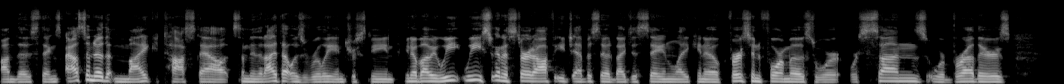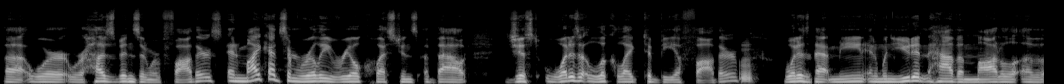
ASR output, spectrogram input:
on those things. I also know that Mike tossed out something that I thought was really interesting. You know, Bobby, we we going to start off each episode by by just saying like you know first and foremost we're we're sons we're brothers uh, we're we're husbands and we're fathers. And mike had some really real questions about just what does it look like to be a father? Mm what does that mean? And when you didn't have a model of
